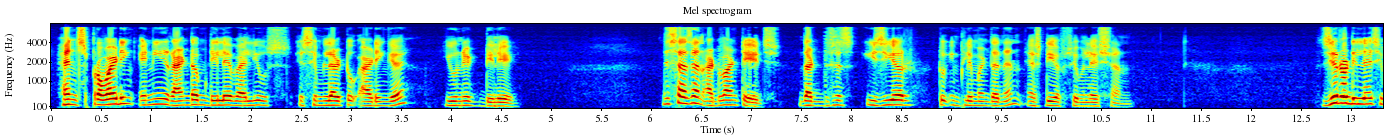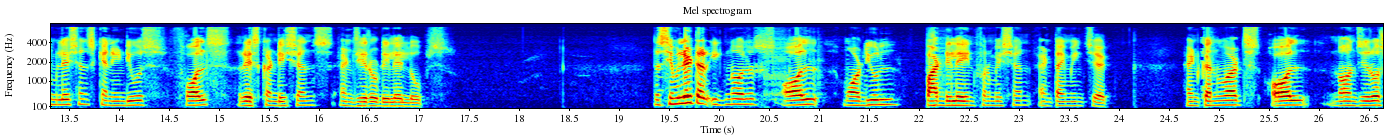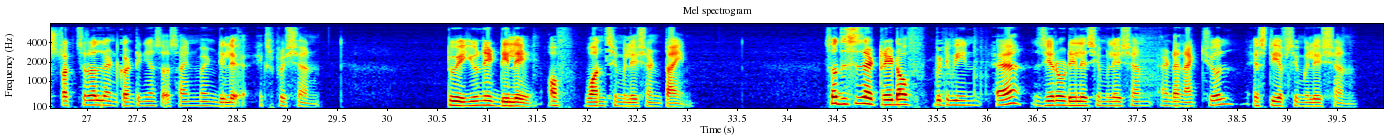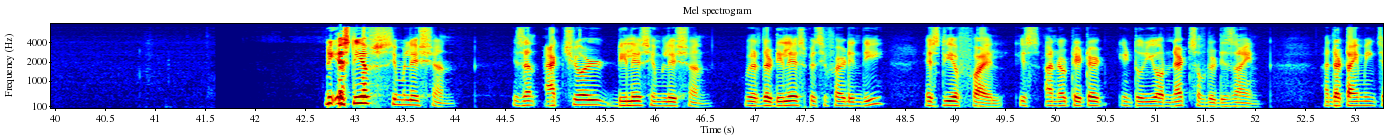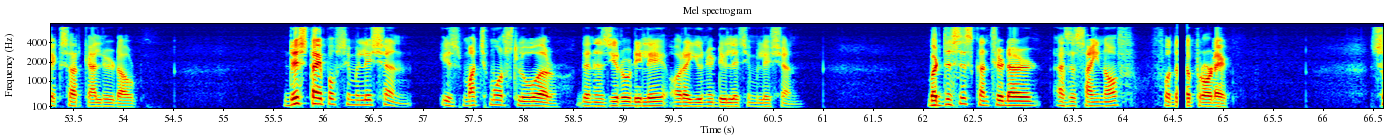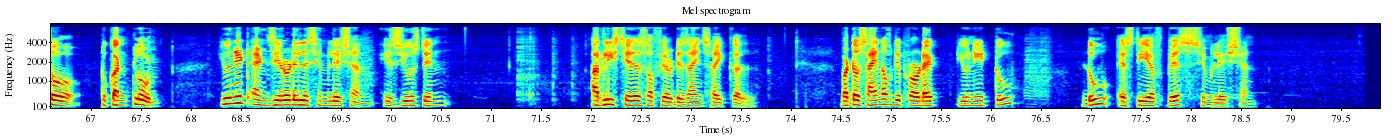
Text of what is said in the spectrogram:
Hence, providing any random delay values is similar to adding a unit delay. This has an advantage that this is easier to implement an SDF simulation. Zero delay simulations can induce false race conditions and zero delay loops. The simulator ignores all module path delay information and timing check and converts all non-zero structural and continuous assignment delay expression to a unit delay of one simulation time. So this is a trade-off between a zero delay simulation and an actual SDF simulation. The SDF simulation is an actual delay simulation where the delay specified in the SDF file is annotated into your nets of the design and the timing checks are carried out. This type of simulation is much more slower than a zero delay or a unit delay simulation. But this is considered as a sign of for the product. So to conclude, unit and zero delay simulation is used in early stages of your design cycle. But to sign off the product, you need to do SDF based simulation.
